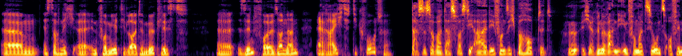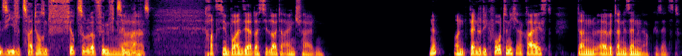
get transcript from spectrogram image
ähm, ist doch nicht äh, informiert die Leute möglichst äh, sinnvoll, sondern erreicht die Quote. Das ist aber das, was die ARD von sich behauptet. Ich erinnere an die Informationsoffensive 2014 oder 15 Na. war das. Trotzdem wollen sie ja, dass die Leute einschalten. Ne? Und wenn du die Quote nicht erreichst, dann äh, wird deine Sendung abgesetzt.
